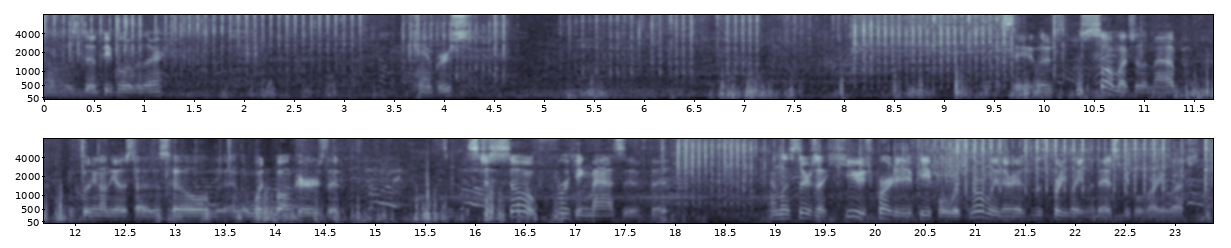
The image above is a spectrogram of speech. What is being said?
Oh, those dead people over there. Campers. See, there's so much of the map, including on the other side of this hill and the, and the wooden bunkers, that it's just so freaking massive that unless there's a huge party of people, which normally there is, it's pretty late in the day, so people have already left.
